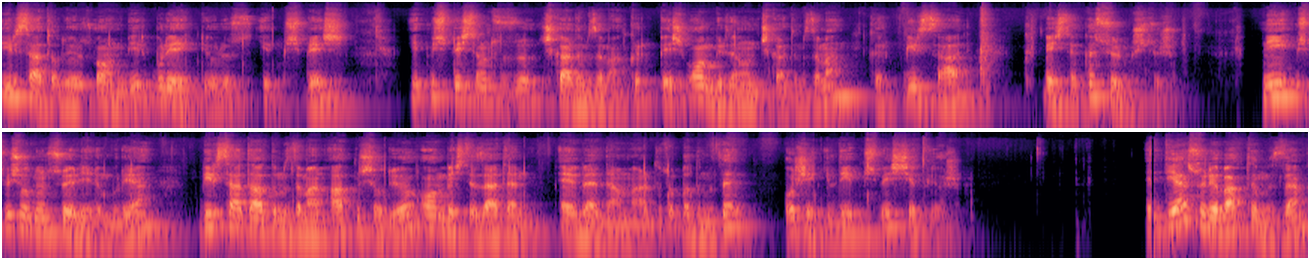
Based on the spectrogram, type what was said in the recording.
1 saat alıyoruz 11. Buraya ekliyoruz 75. 75'ten 30'u çıkardığımız zaman 45. 11'den 10'u çıkardığımız zaman 41 saat 45 dakika sürmüştür. Ne 75 olduğunu söyleyelim buraya. 1 saat aldığımız zaman 60 oluyor. 15'te zaten evvelden vardı. Topladığımızda o şekilde 75 yapıyor. E, diğer soruya baktığımızda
